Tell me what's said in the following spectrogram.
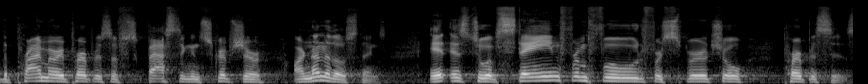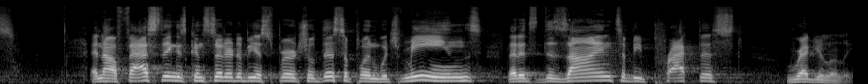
the primary purpose of fasting in Scripture are none of those things. it is to abstain from food for spiritual purposes. And now, fasting is considered to be a spiritual discipline, which means that it's designed to be practiced regularly.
